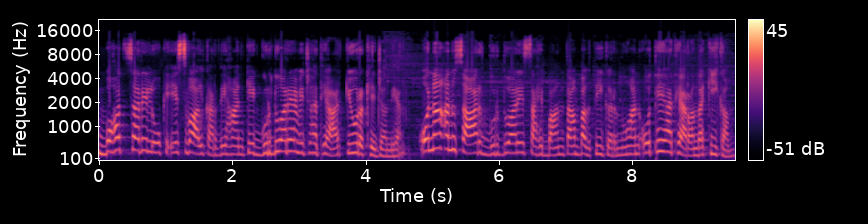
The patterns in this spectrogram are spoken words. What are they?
ਬਹੁਤ ਸਾਰੇ ਲੋਕ ਇਹ ਸਵਾਲ ਕਰਦੇ ਹਨ ਕਿ ਗੁਰਦੁਆਰਿਆਂ ਵਿੱਚ ਹਥਿਆਰ ਕਿਉਂ ਰੱਖੇ ਜਾਂਦੇ ਹਨ? ਉਹਨਾਂ ਅਨੁਸਾਰ ਗੁਰਦੁਆਰੇ ਸਾਹਿਬਾਨ ਤਾਂ ਭਗਤੀ ਕਰਨ ਨੂੰ ਹਨ, ਉੱਥੇ ਹਥਿਆਰਾਂ ਦਾ ਕੀ ਕੰਮ?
